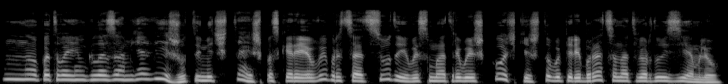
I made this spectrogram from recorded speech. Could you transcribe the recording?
Но по твоим глазам я вижу, ты мечтаешь поскорее выбраться отсюда и высматриваешь кочки, чтобы перебраться на твердую землю.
